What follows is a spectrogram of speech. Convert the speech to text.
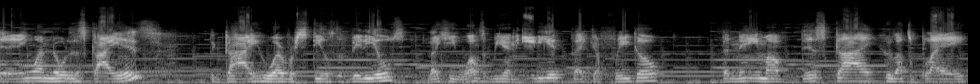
Did anyone know this guy is? The guy who ever steals the videos, like he wants to be an idiot, like a freako? The name of this guy who loves to play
